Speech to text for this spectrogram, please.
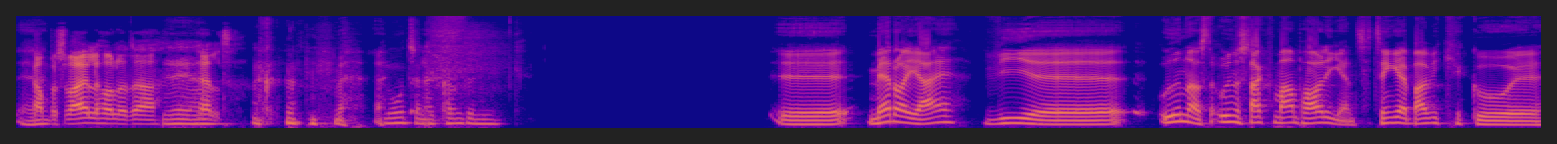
Ja. Campus Vejle holder der Ja, ja. halvt. Montana Company. Øh, Matt og jeg, vi, øh, uden, at, uden at snakke for meget om Powerligaen, så tænker jeg bare, vi kan gå, øh,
